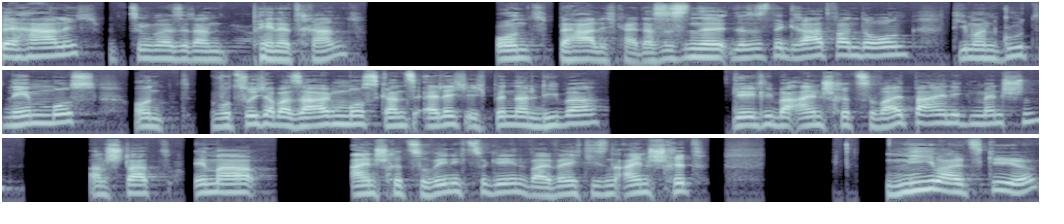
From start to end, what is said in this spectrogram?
beharrlich, beziehungsweise dann penetrant und Beharrlichkeit. Das ist eine, das ist eine Gratwanderung, die man gut nehmen muss und wozu ich aber sagen muss, ganz ehrlich, ich bin dann lieber, gehe ich lieber einen Schritt zu weit bei einigen Menschen, anstatt immer einen Schritt zu wenig zu gehen, weil wenn ich diesen einen Schritt niemals gehe,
